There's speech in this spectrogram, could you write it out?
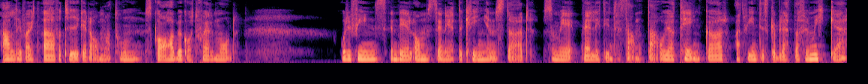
aldrig varit övertygade om att hon ska ha begått självmord och det finns en del omständigheter kring hennes död som är väldigt intressanta och jag tänker att vi inte ska berätta för mycket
